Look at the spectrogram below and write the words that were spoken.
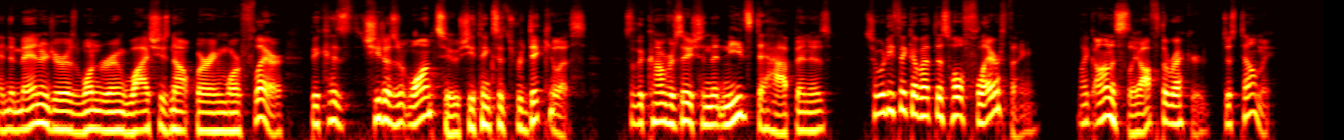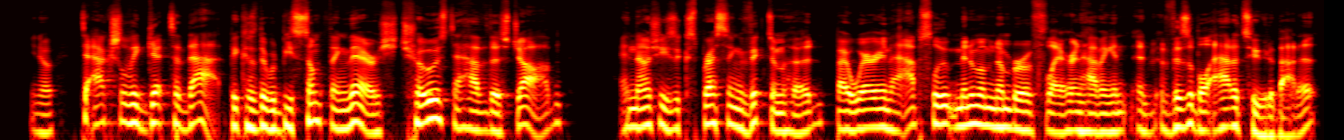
And the manager is wondering why she's not wearing more flair because she doesn't want to. She thinks it's ridiculous. So the conversation that needs to happen is so, what do you think about this whole flair thing? Like, honestly, off the record, just tell me. You know, to actually get to that, because there would be something there. She chose to have this job, and now she's expressing victimhood by wearing the absolute minimum number of flair and having an, a visible attitude about it.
